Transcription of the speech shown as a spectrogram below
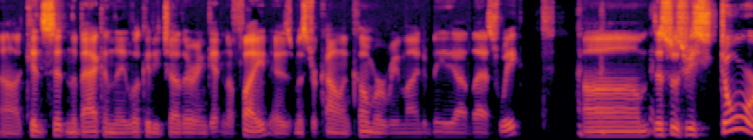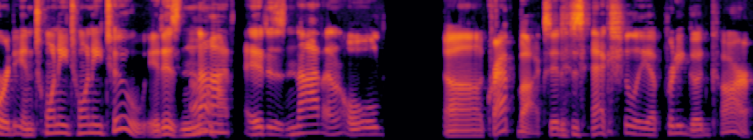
uh, kids sit in the back and they look at each other and get in a fight, as Mr. Colin Comer reminded me uh, last week. Um, this was restored in 2022. It is Oh, not. It is not an old uh, crap box. It is actually a pretty good car.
